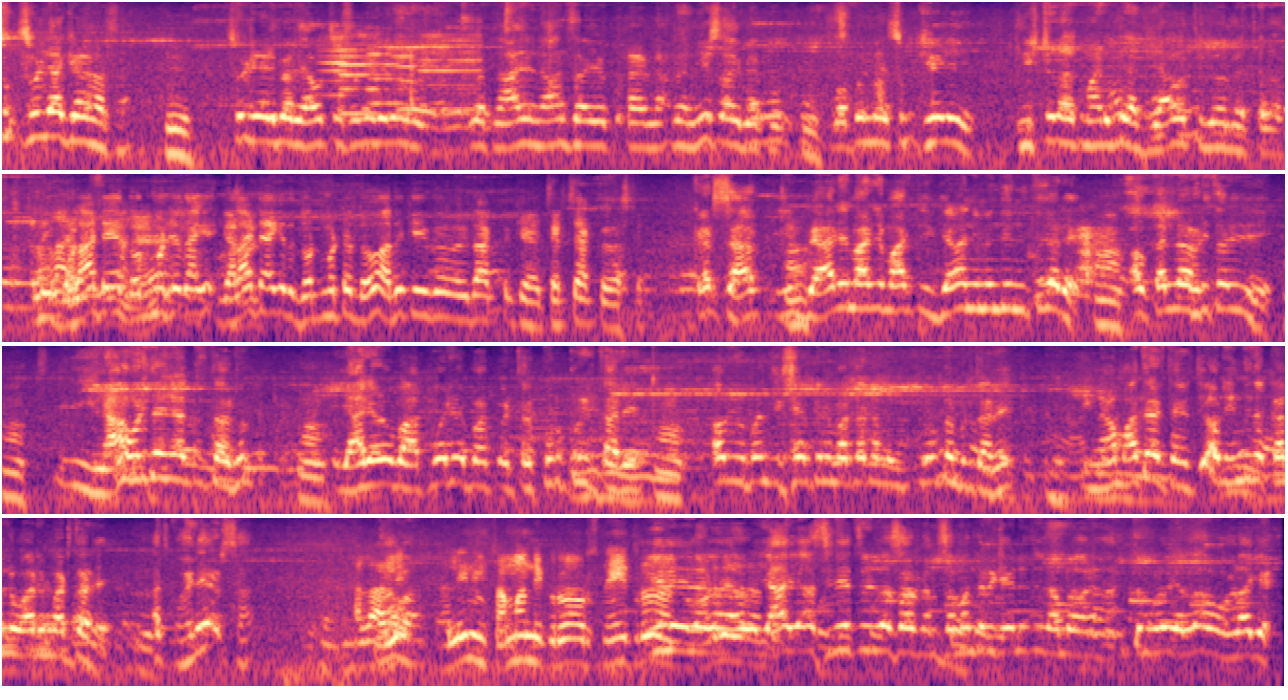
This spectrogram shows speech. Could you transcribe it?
ಸುಳ್ಳು ಸುಳ್ಳು ಯಾಕೆ ಹೇಳೋಣ ಸರ್? ಹ್ಞೂ ಸುಳ್ಳು ಹೇಳ್ಬೇಡ ಯಾವತ್ತೂ ಸುಳ್ಳು ಹೇಳಿ. ಇವತ್ತು ನಾಳೆ ನಾನು ಸಾಯ್ಬೇಕು ನಾಳೆ ನೀವು ಸಾಯ್ಬೇಕು. ಒಬ್ಬನೇ ಸುಳ್ಳು ಹೇಳಿ ನಿಷ್ಠುರ ಮಾಡಿದ್ರೆ ಅದು ಯಾವತ್ತೂ ಜೋರ್ ಗೊತ್ತಲ್ಲ ಅಲ್ಲಿ ಗಲಾಟೆ ದೊಡ್ಡ ಮಟ್ಟದಾಗಿ ಗಲಾಟೆ ಆಗಿದೆ ದೊಡ್ಡ ಮಟ್ಟದ್ದು ಅದಕ್ಕೆ ಇದು ಇದಾಗ್ತದೆ ಚರ್ಚೆ ಆಗ್ತದೆ ಅಷ್ಟೇ. ಕಟ್ ಸರ್ ಈಗ ಬ್ಯಾರೆ ಮಾಡಿ ಮಾಡ್ತೀವಿ ಜನ ನಿಮ್ಮಿಂದ ನಿಂತಿದ್ದಾರೆ. ಅವು ಕಲ್ಲ ಹೊಡಿತಾರೆ ಇಲ್ಲಿ. ಹಾಂ. ಈಗ ನಾವು ಹೊಡಿದಂಗೆ ಆಗ್ತಿರ್ತಾರು ಯಾರ್ಯಾರೋ ಪೋಲಿಯೋ ಇರ್ತಾರೆ ಕುಡುಕರು ಇರ್ತಾರೆ. ಅವ್ರು ಬಂದು ಸೇರ್ಪಣೆ ಮಾಡ್ತಾರೆ ನಮಗೆ ಬಿಡ್ತಾರೆ ಈಗ ನಾವು ಮಾತಾಡ್ತಾ ಇರ್ತೀವಿ ಅವ್ರು ಹಿಂದಿನ ಕಲ್ಲು ವಾರಿ ಮಾಡ್ತಾರೆ. ಅದಕ್ಕೆ ಹೊಡೆಯಾರ ಸರ್? ಅಲ್ಲ ಅಲ್ಲಿ ಅಲ್ಲಿ ನಿಮ್ ಸಂಬಂಧಿಕರು ಅವ್ರ ಸ್ನೇಹಿತರು ಯಾವ ಯಾವ ಸ್ನೇಹಿತರು ಇಲ್ಲ ಸರ್ ನಮ್ಮ ಸಂಬಂಧರಿಗೆ ಏನಿದ್ರು ನಮ್ಮ ಅಂತಮಗಳು ಎಲ್ಲ ಒಳಗೆ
